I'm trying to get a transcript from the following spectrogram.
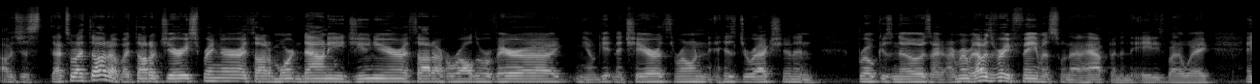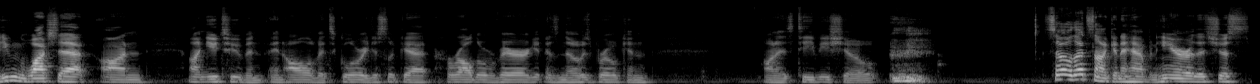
I was just that's what I thought of. I thought of Jerry Springer, I thought of Morton Downey Jr., I thought of Geraldo Rivera, you know, getting a chair thrown in his direction and broke his nose. I, I remember that was very famous when that happened in the 80s, by the way. And you can watch that on on YouTube in, in all of its glory. Just look at Geraldo Rivera getting his nose broken on his TV show. so that's not going to happen here. That's just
